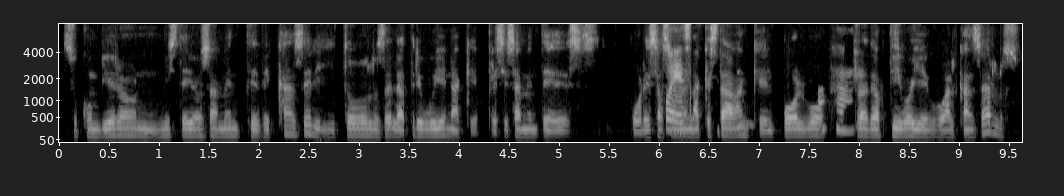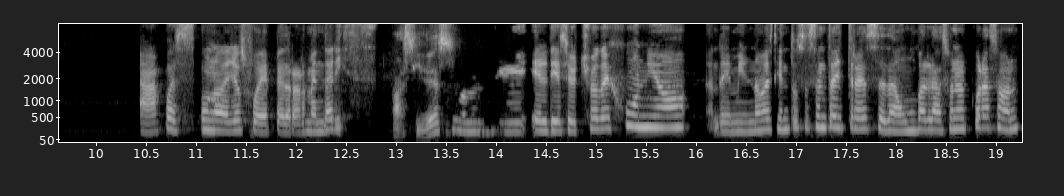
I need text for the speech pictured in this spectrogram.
sucumbieron misteriosamente de cáncer y todos los le atribuyen a que precisamente es por esa zona en pues, la que estaban que el polvo radioactivo llegó a alcanzarlos. Ah, pues uno de ellos fue Pedro Armendariz. Así es. El 18 de junio de 1963 se da un balazo en el corazón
